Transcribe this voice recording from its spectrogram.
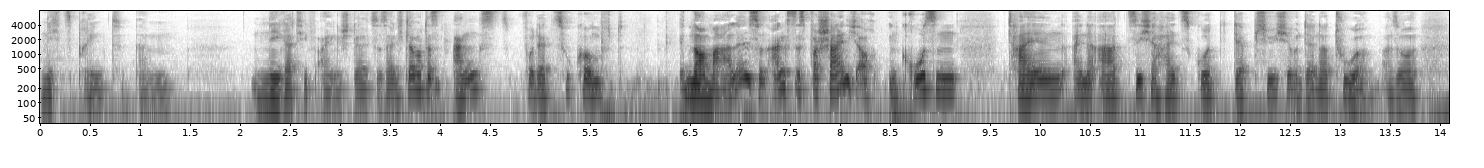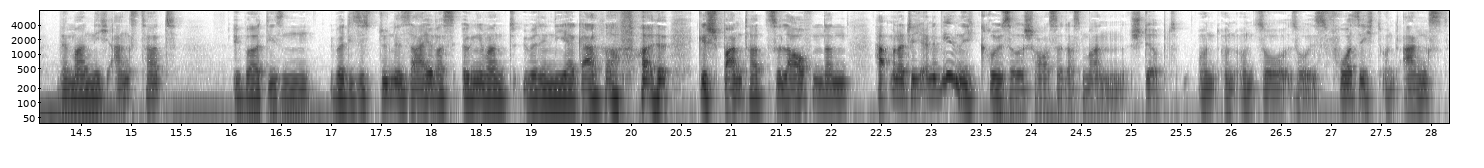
nichts bringt, ähm, negativ eingestellt zu sein. Ich glaube auch, dass Angst vor der Zukunft normal ist und Angst ist wahrscheinlich auch in großen Teilen eine Art Sicherheitsgurt der Psyche und der Natur. Also wenn man nicht Angst hat, über, diesen, über dieses dünne Seil, was irgendjemand über den Niagara-Fall gespannt hat, zu laufen, dann hat man natürlich eine wesentlich größere Chance, dass man stirbt. Und, und, und so, so ist Vorsicht und Angst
